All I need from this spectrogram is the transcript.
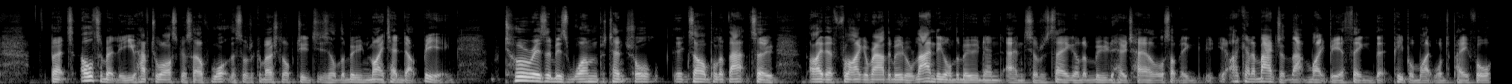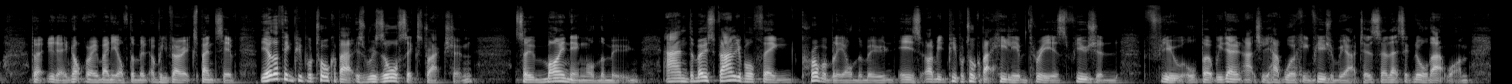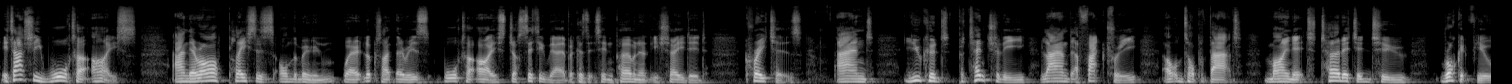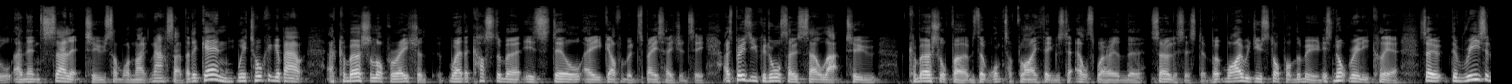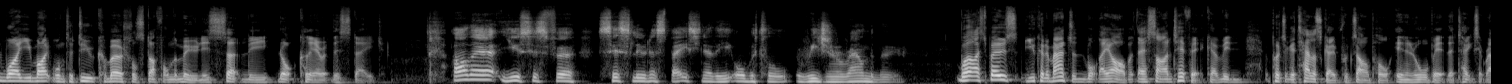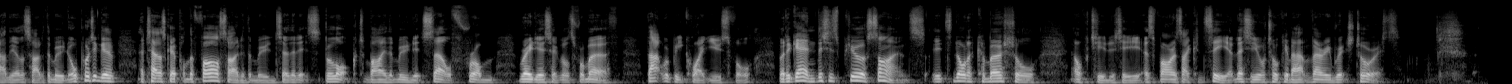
But ultimately, you have to ask yourself what the sort of commercial opportunities on the moon might end up being. Tourism is one potential example of that. So either flying around the moon or landing on the moon and, and sort of staying on a moon hotel or something. I can imagine that might be a thing that people might want to pay for. But, you know, not very many of them. It'll be very expensive. The other thing people talk about is resource extraction. So mining on the moon. And the most valuable thing probably on the moon is, I mean, people talk about helium 3 as fusion fuel, but we don't actually have working fusion reactors. So let's ignore that one. It's actually water ice. And there are places on the moon where it looks like there is water ice just sitting there because it's in permanently shaded craters. And you could potentially land a factory on top of that, mine it, turn it into rocket fuel and then sell it to someone like NASA. But again, we're talking about a commercial operation where the customer is still a government space agency. I suppose you could also sell that to commercial firms that want to fly things to elsewhere in the solar system. But why would you stop on the moon? It's not really clear. So the reason why you might want to do commercial stuff on the moon is certainly not clear at this stage. Are there uses for cislunar space, you know, the orbital region around the moon? Well, I suppose you can imagine what they are, but they're scientific. I mean, putting a telescope, for example, in an orbit that takes it around the other side of the moon, or putting a, a, telescope on the far side of the moon so that it's blocked by the moon itself from radio signals from Earth, that would be quite useful. But again, this is pure science. It's not a commercial opportunity, as far as I can see, unless you're talking about very rich tourists.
